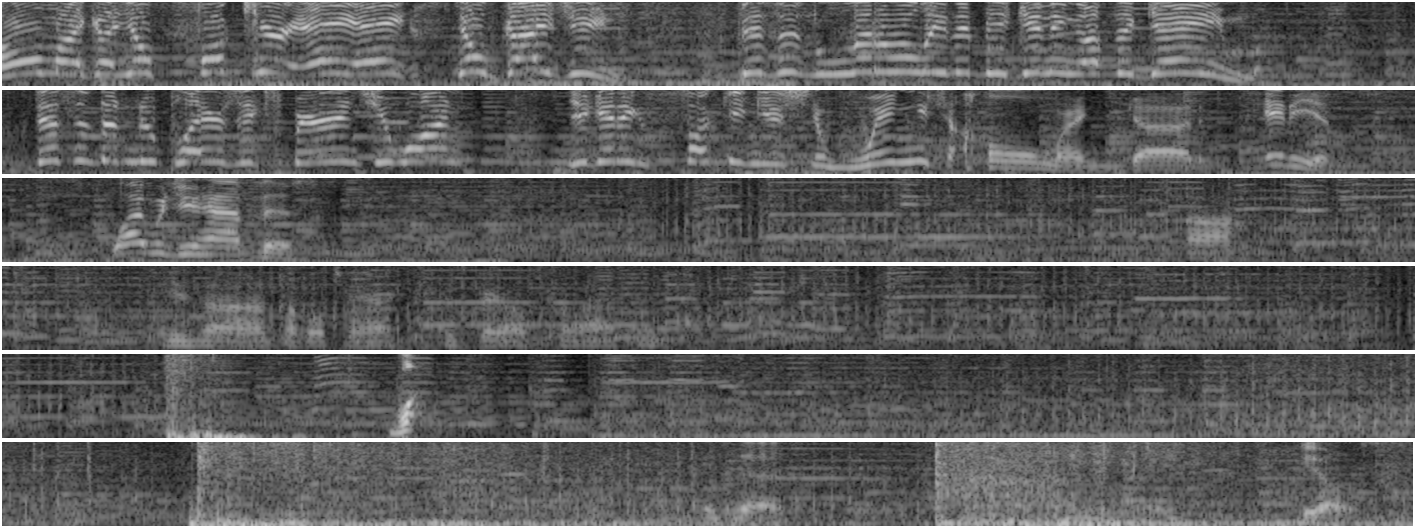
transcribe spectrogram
Oh my god, yo, fuck your AA! Yo, Gaijin! This is literally the beginning of the game! This is the new player's experience you want? You're getting fucking your wings? Oh my god. Idiots. Why would you have this? Uh, He's uh, double check. His barrel's still active. What? Is that enemy? Yes.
